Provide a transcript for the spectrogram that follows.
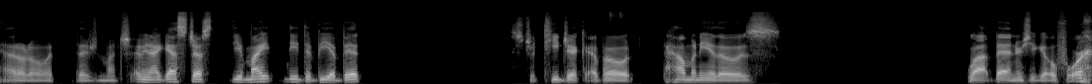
I don't know what there's much. I mean, I guess just you might need to be a bit strategic about how many of those lap banners you go for,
